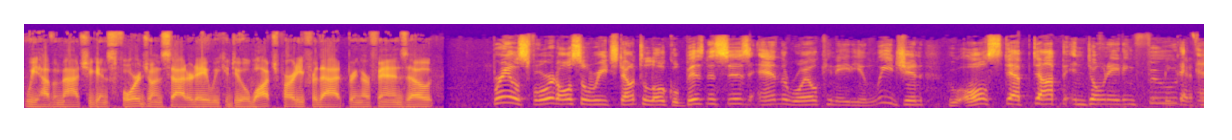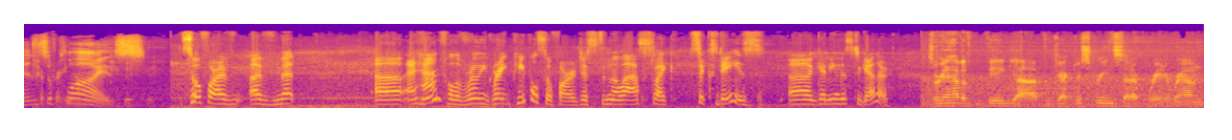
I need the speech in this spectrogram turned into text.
we have a match against Forge on Saturday. We could do a watch party for that, bring our fans out. Brailsford also reached out to local businesses and the Royal Canadian Legion, who all stepped up in donating food and supplies. So far, I've, I've met uh, a handful of really great people so far, just in the last like six days, uh, getting this together. So we're gonna have a big uh, projector screen set up right around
